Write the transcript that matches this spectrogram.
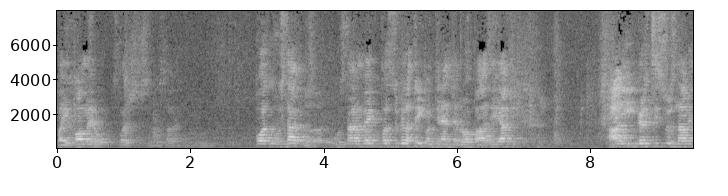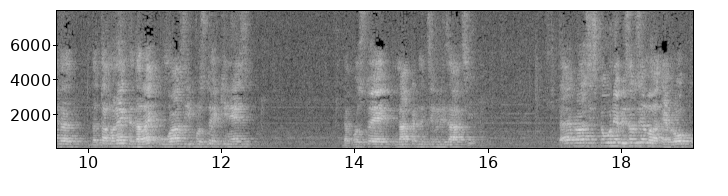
pa i Homeru, složiš se po, u, star, u starom veku pa su bila tri kontinenta, Evropa, Azija i Afrika. Ali Grci su znali da, da tamo negde daleko u Aziji postoje Kinezi, da postoje napredne civilizacije. Ta Evroazijska unija bi zauzela Evropu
